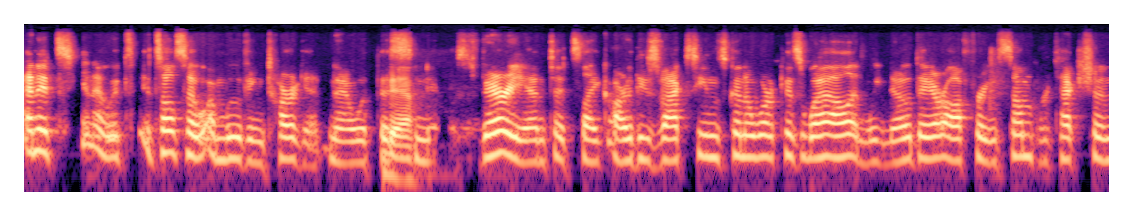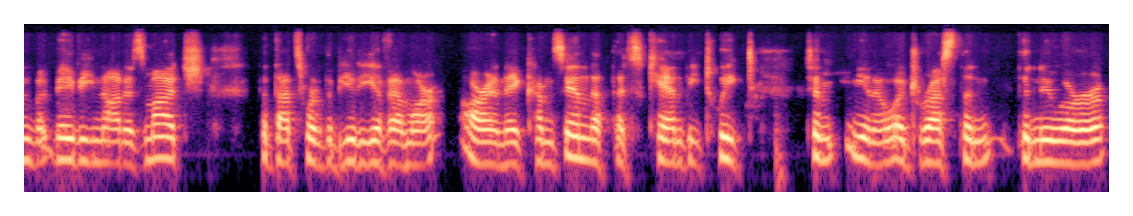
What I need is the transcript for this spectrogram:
and it's you know it's it's also a moving target now with this yeah. newest variant. It's like are these vaccines going to work as well? And we know they are offering some protection but maybe not as much. But that's where the beauty of mRNA comes in that this can be tweaked to you know address the the newer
